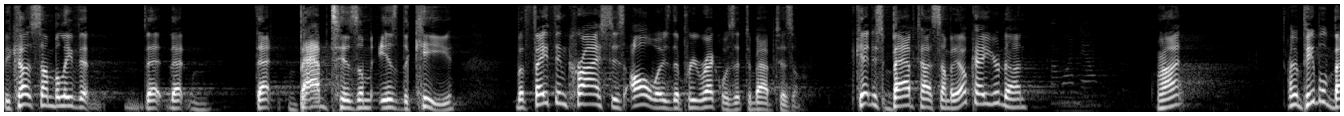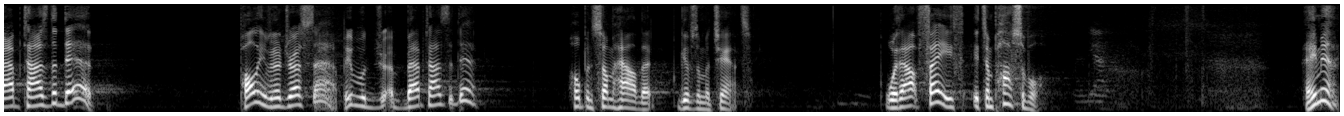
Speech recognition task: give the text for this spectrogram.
because some believe that, that, that, that baptism is the key, but faith in Christ is always the prerequisite to baptism. You can't just baptize somebody, okay, you're done. Right? I mean, people baptize the dead. Paul even addressed that. People baptize the dead, hoping somehow that gives them a chance. Without faith, it's impossible. Amen.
